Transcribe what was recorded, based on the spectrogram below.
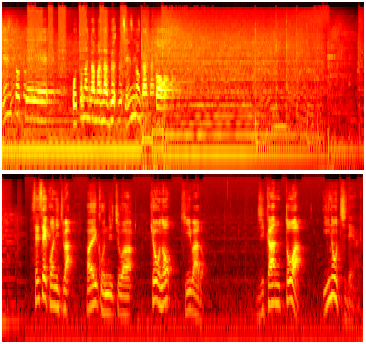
全と経営大人が学ぶ全の学校。先生こんにちは。はい、こんにちは。今日のキーワード。時間とは命である。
